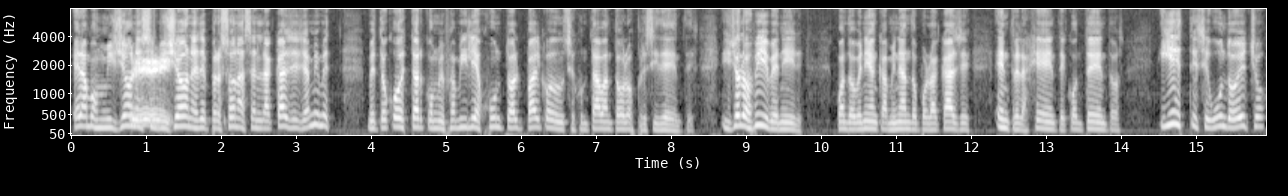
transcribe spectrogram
Éramos millones y millones de personas en la calle y a mí me, me tocó estar con mi familia junto al palco donde se juntaban todos los presidentes. Y yo los vi venir cuando venían caminando por la calle entre la gente, contentos. Y este segundo hecho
